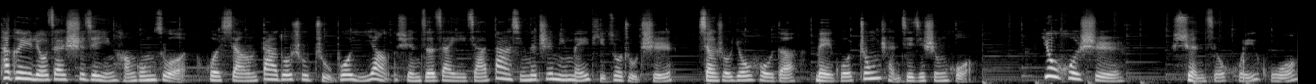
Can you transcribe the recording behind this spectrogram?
他可以留在世界银行工作，或像大多数主播一样，选择在一家大型的知名媒体做主持。享受优厚的美国中产阶级生活，又或是选择回国。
